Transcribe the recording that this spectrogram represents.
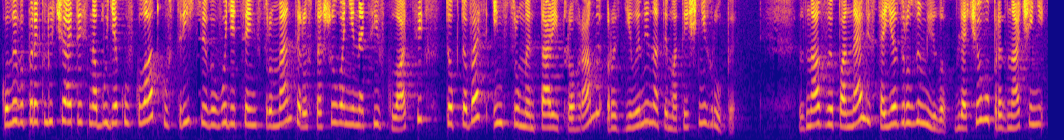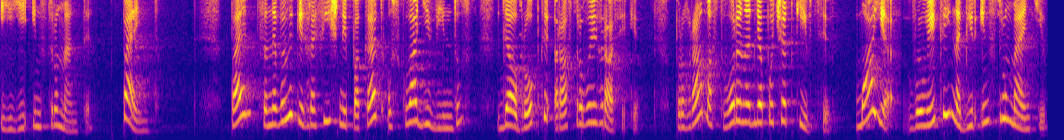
Коли ви переключаєтесь на будь-яку вкладку, в стрічці виводяться інструменти, розташовані на цій вкладці, тобто весь інструментарій програми розділений на тематичні групи. З назви панелі стає зрозуміло, для чого призначені її інструменти. Paint. Paint – це невеликий графічний пакет у складі Windows для обробки растрової графіки. Програма створена для початківців, має великий набір інструментів,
